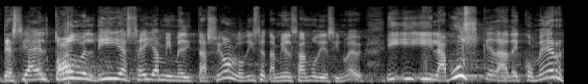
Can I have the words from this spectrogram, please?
Decía él, todo el día es ella mi meditación, lo dice también el Salmo 19. Y, y la búsqueda de comer,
